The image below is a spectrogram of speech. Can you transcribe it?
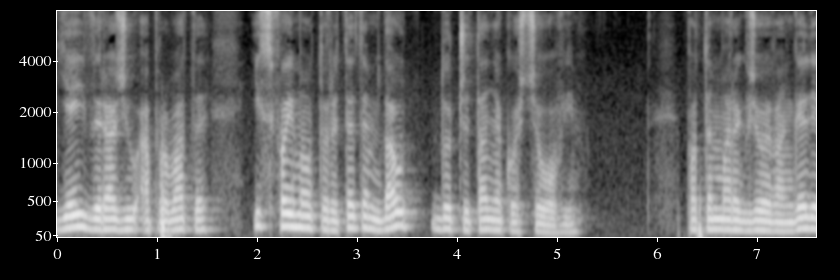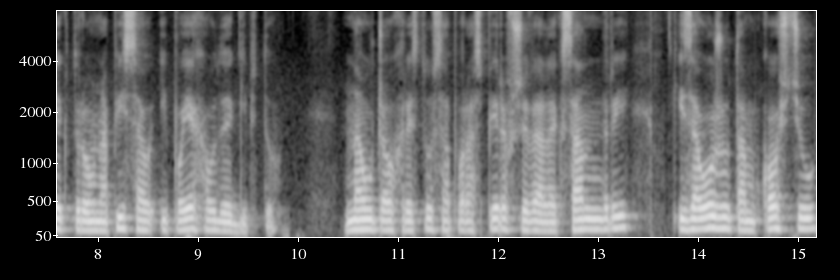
jej wyraził aprobatę i swoim autorytetem dał do czytania Kościołowi. Potem Marek wziął Ewangelię, którą napisał i pojechał do Egiptu. Nauczał Chrystusa po raz pierwszy w Aleksandrii i założył tam kościół,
